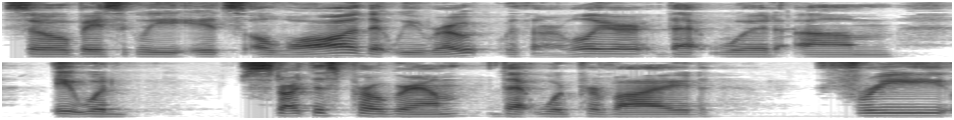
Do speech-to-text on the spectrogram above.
So basically, it's a law that we wrote with our lawyer that would um, it would start this program that would provide free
